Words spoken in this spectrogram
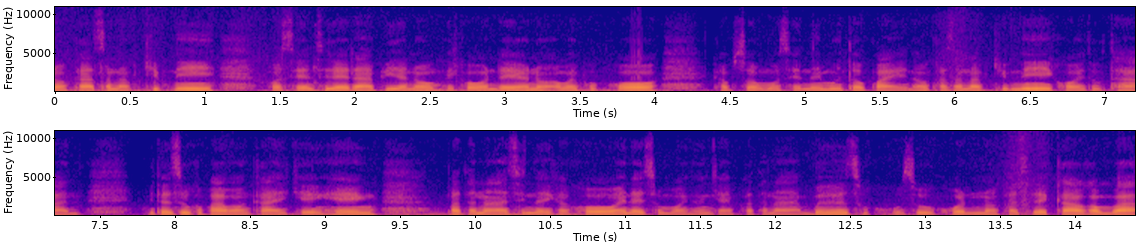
นอกการสำหรับคลิปนี้ขอแสนสิได้ลาพี่และน้องไปก่อนได้เนาะเอาไว้พบพ่อกับสองโมเซนในมือต่อไปเนาะการสำหรับคลิปนี้ขอให้ทุกท่าน มีแต่สุขภาพร่างกายแข็งแรงปรารถนาสิ่งใดก็ขอให้ได้สมหวังดังใจปรารถนาเบอร์สุขสุขคนเนาะก็จะได้กล่าวคำว่า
